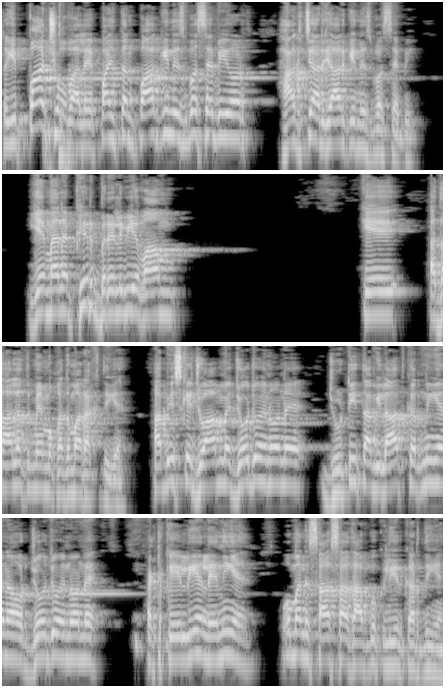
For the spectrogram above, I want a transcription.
تو یہ پانچوں والے، پانچ تن پاک کی نسبت سے بھی اور حق چار یار کی نسبت سے بھی۔ یہ میں نے پھر بریلوی عوام کے عدالت میں مقدمہ رکھ دیا۔ اب اس کے جواب میں جو جو انہوں نے جھوٹی تعویلات کرنی ہے نا اور جو جو انہوں نے اٹکیلیاں لینی ہیں وہ میں نے ساتھ ساتھ آپ کو کلیئر کر دی ہیں۔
